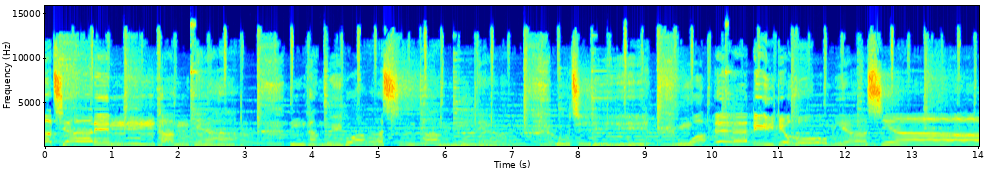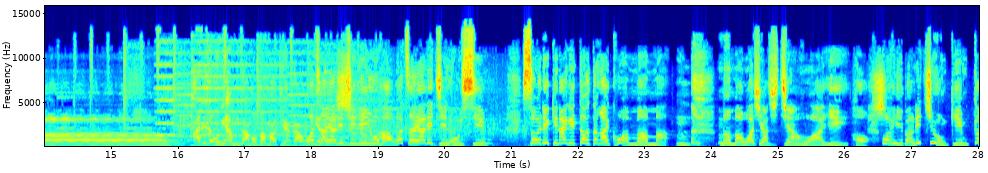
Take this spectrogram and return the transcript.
妈，请你不通听，不通为我心痛定。有一日，我会立着好名声。啊，你都有影，唔通我妈妈听到我。我知影你真友好，我知影你真有心。所以你今仔日倒转来看妈妈。嗯，妈妈，我也是真欢喜。好，我希望你从今改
